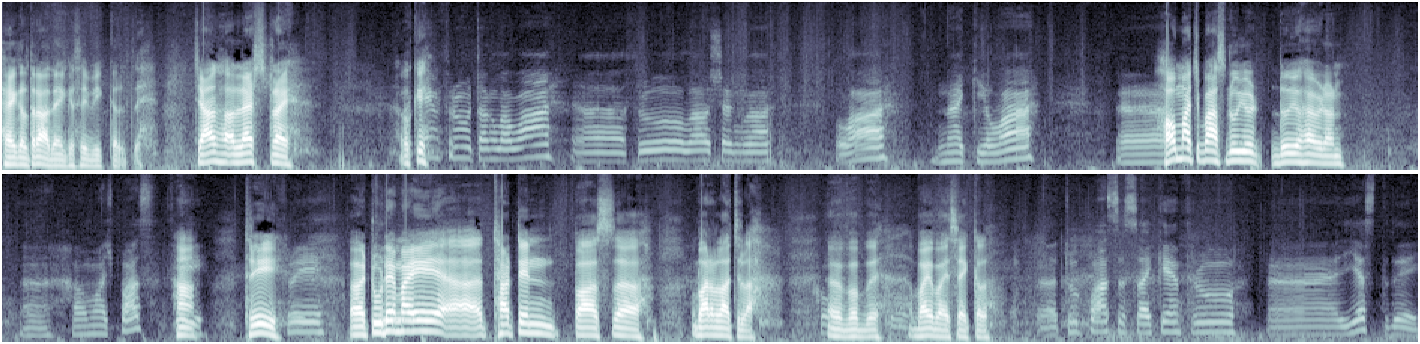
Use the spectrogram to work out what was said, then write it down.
ਸਾਈਕਲ ਧਰਾ ਦਿਆਂ ਕਿਸੇ ਵਹੀਕਲ ਤੇ। ਚੱਲ let's try Okay. I came through Tanglala, uh, through Lao Shangla La, Nakila. Uh, how much pass do you do you have done? Uh, how much pass? Three. Huh. Three. Three. Uh, today my uh, 13 pass uh, Baralachla cool. uh, by, bicycle. Uh, two passes I came through uh, yesterday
